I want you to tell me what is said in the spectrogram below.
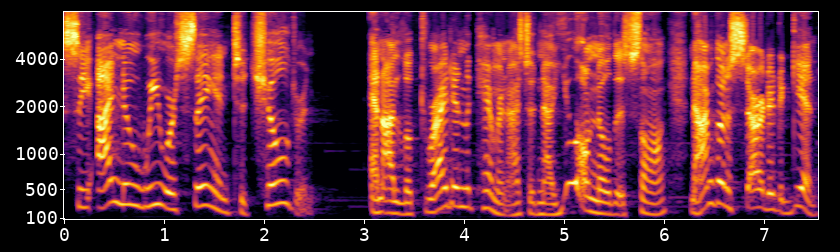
See, I knew we were singing to children. And I looked right in the camera and I said, Now you all know this song. Now I'm going to start it again.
